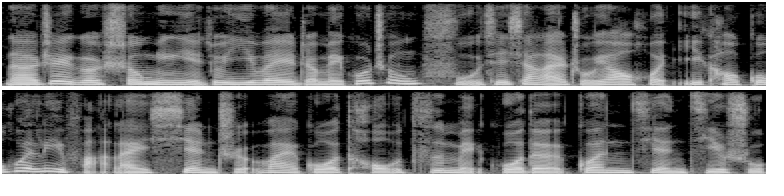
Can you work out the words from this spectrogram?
那这个声明也就意味着，美国政府接下来主要会依靠国会立法来限制外国投资美国的关键技术，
